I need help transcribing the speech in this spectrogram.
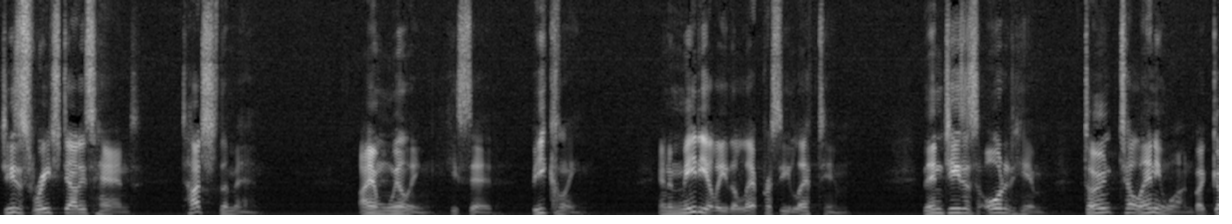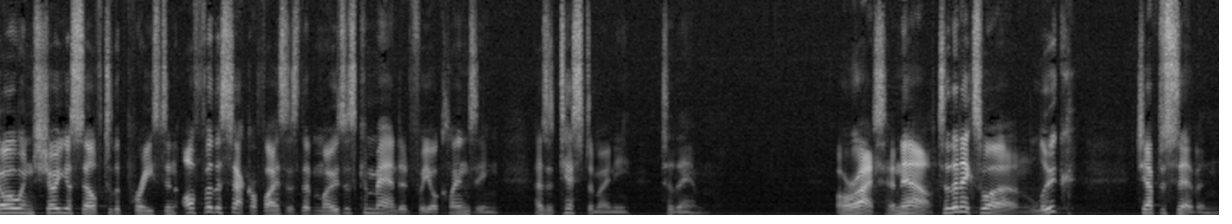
Jesus reached out his hand, touched the man. I am willing, he said, be clean. And immediately the leprosy left him. Then Jesus ordered him, Don't tell anyone, but go and show yourself to the priest and offer the sacrifices that Moses commanded for your cleansing as a testimony to them. All right, and now to the next one Luke chapter 7.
